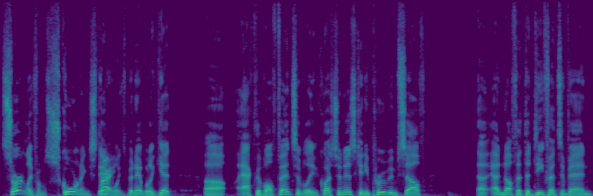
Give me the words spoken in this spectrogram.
Certainly from a scoring standpoint, Right. he's been able to get uh, active offensively. The question is, can he prove himself uh, enough at the defensive end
